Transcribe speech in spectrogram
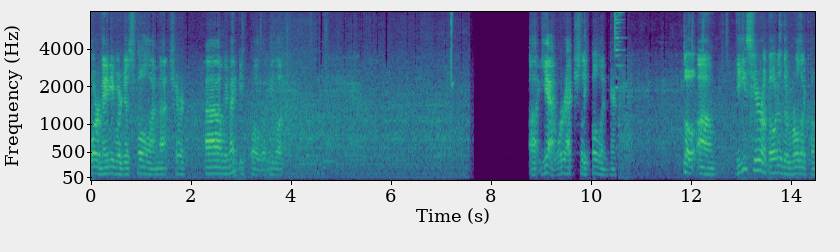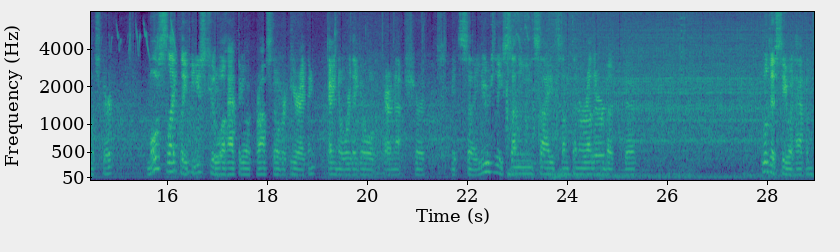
Or maybe we're just full, I'm not sure. Uh, we might be full, let me look. Uh, yeah, we're actually full in here. So, um, these here will go to the roller coaster. Most likely these two will have to go across over here. I think I know where they go over there. I'm not sure. It's uh, usually sunny side something or other, but uh, we'll just see what happens.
